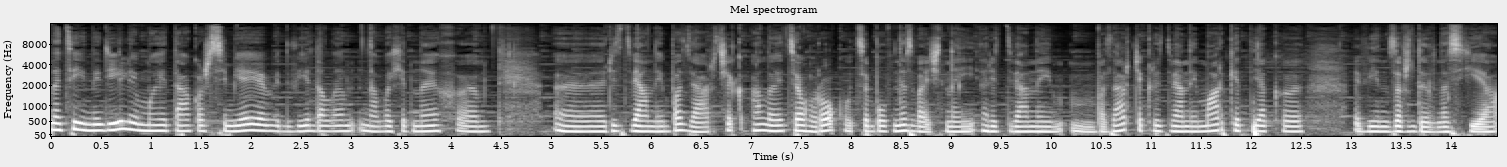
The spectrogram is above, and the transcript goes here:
На цій неділі ми також з сім'єю відвідали на вихідних е, е, різдвяний базарчик, але цього року це був незвичний різдвяний базарчик, різдвяний маркет. як е, він завжди в нас є.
